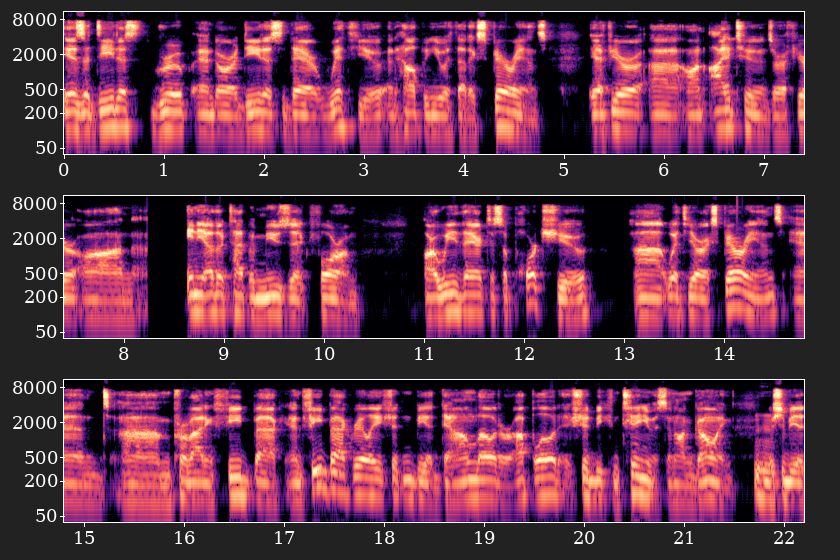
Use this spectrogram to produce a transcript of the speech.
is Adidas Group and or Adidas there with you and helping you with that experience. If you're uh, on iTunes or if you're on any other type of music forum, are we there to support you uh, with your experience and um, providing feedback. And feedback really shouldn't be a download or upload, it should be continuous and ongoing. Mm-hmm. There should be a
